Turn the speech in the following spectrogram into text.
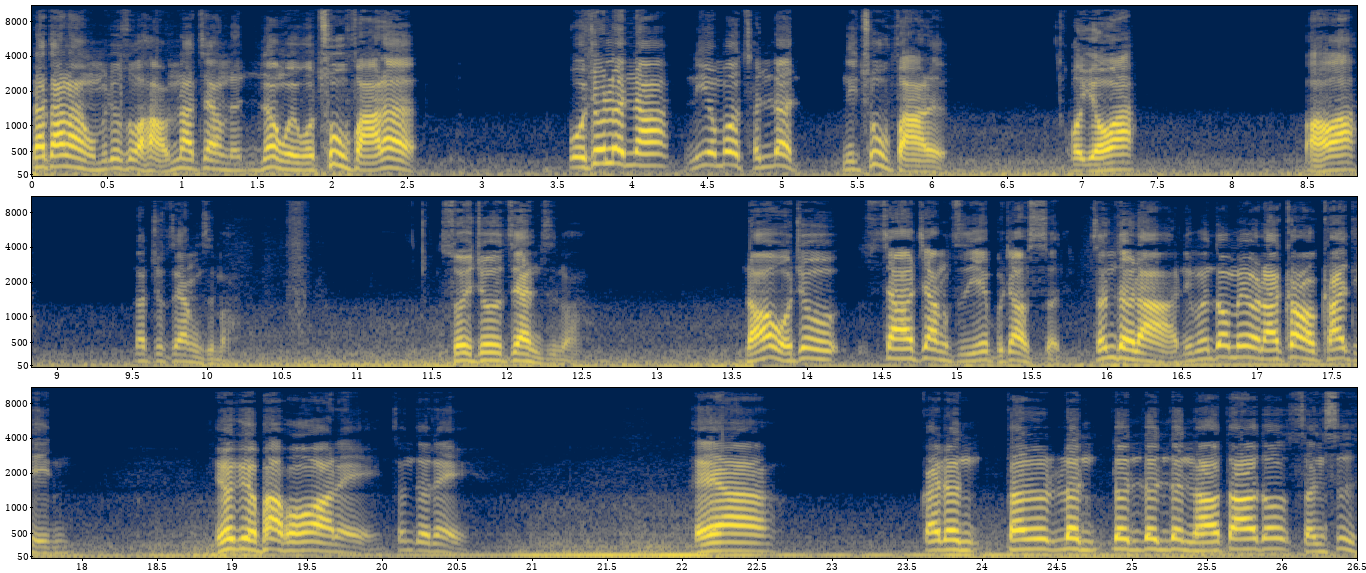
那当然，我们就说好，那这样的认为我触法了，我就认啊。你有没有承认你触法了？哦，有啊，好啊，那就这样子嘛。所以就是这样子嘛。然后我就加这样子也比较省，真的啦，你们都没有来看我开庭。你要给我怕破话呢？真的呢？哎呀，该认，大家认认认认好，大家都审视。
